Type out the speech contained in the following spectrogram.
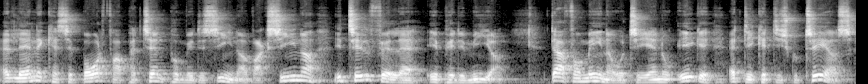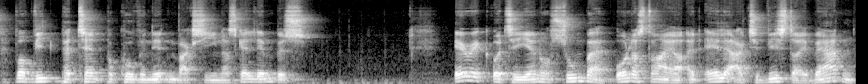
at lande kan se bort fra patent på medicin og vacciner i tilfælde af epidemier. Derfor mener Otieno ikke, at det kan diskuteres, hvorvidt patent på covid-19-vacciner skal lempes. Eric Otieno Zumba understreger, at alle aktivister i verden,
